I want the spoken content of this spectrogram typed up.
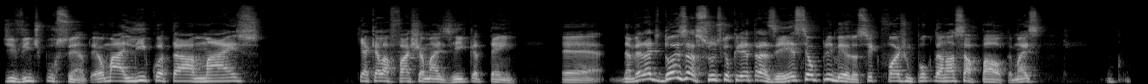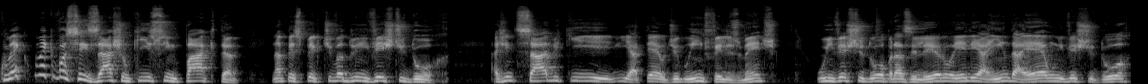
de 20%. É uma alíquota a mais que aquela faixa mais rica tem. É, na verdade, dois assuntos que eu queria trazer. Esse é o primeiro, eu sei que foge um pouco da nossa pauta, mas como é, como é que vocês acham que isso impacta na perspectiva do investidor? A gente sabe que, e até eu digo infelizmente, o investidor brasileiro ele ainda é um investidor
